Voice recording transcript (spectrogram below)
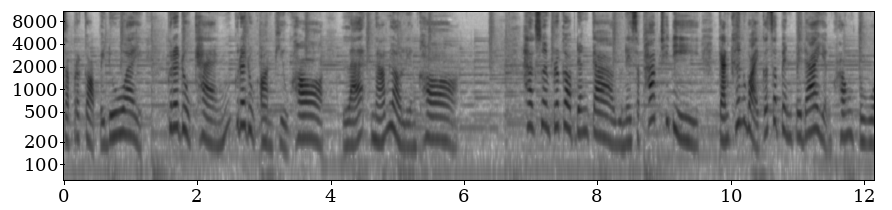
จะประกอบไปด้วย กระดูกแข็ง กระดูกอ่อนผิวข้อ และน้ำหล่อเลี้ยงข้อหากส่วนประกอบดังกล่าวอยู่ในสภาพที่ดี การเคลื่อนไหวก็จะเป็นไปได้อย่างคล่องตัว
